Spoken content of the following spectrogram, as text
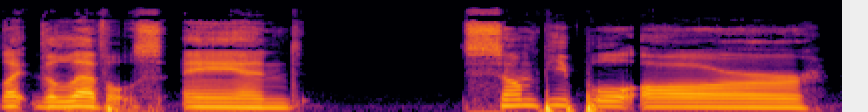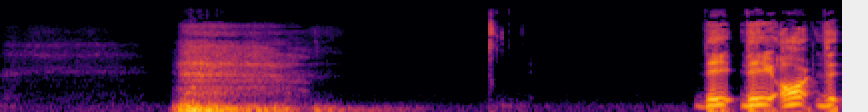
like the levels, and some people are. They they are. Some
